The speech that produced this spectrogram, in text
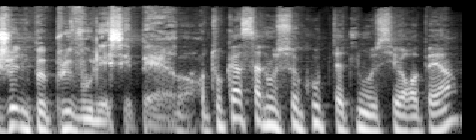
je ne peux plus vous laisser perdre. En tout cas, ça nous secoue peut-être nous aussi Européens.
